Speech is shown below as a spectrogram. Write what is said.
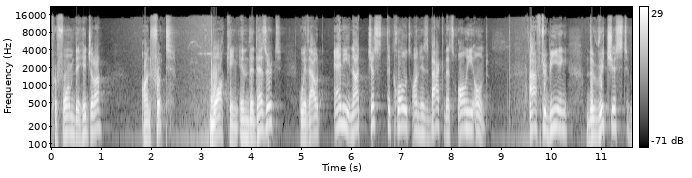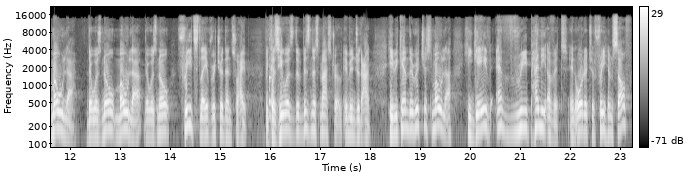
performed the hijrah on foot, walking in the desert without any, not just the clothes on his back, that's all he owned. After being the richest Mawla, there was no Mawla, there was no freed slave richer than Suhaib because he was the business master of Ibn Jud'an. He became the richest Mawla. He gave every penny of it in order to free himself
